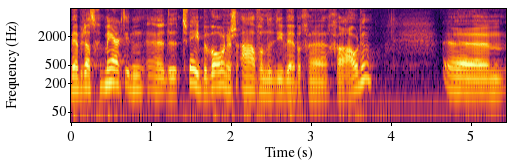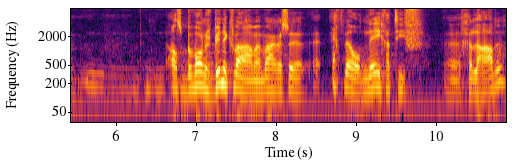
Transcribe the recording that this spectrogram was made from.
We hebben dat gemerkt in uh, de twee bewonersavonden die we hebben ge gehouden. als bewoners binnenkwamen waren ze echt wel negatief geladen.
